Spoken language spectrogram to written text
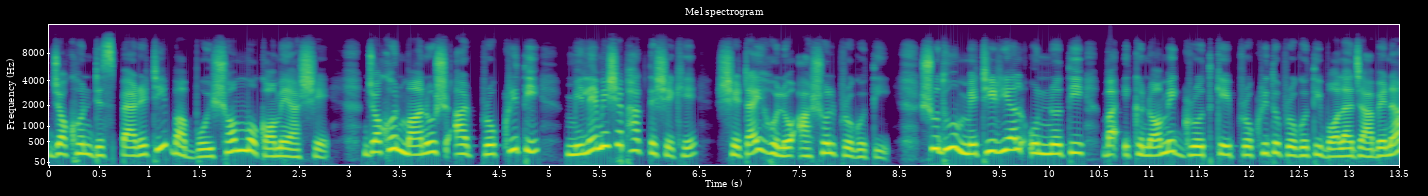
যখন ডিসপ্যারিটি বা বৈষম্য কমে আসে যখন মানুষ আর প্রকৃতি মিলেমিশে থাকতে শেখে সেটাই হলো আসল প্রগতি। শুধু মেটেরিয়াল উন্নতি বা ইকোনমিক গ্রোথকেই প্রকৃত প্রগতি বলা যাবে না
